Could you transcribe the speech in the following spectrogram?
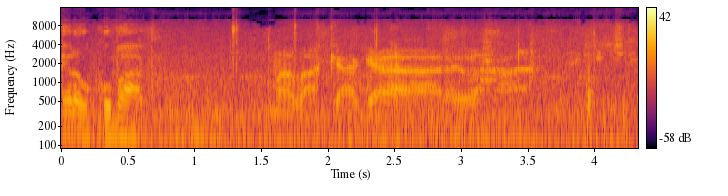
era ocupado. Mas vai cagar, acho.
